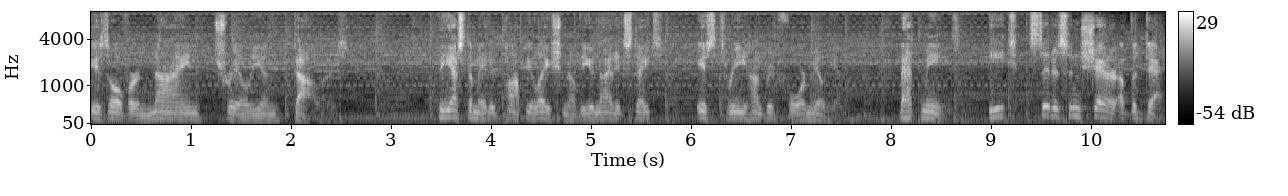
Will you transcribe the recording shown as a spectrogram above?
is over $9 trillion. The estimated population of the United States is 304 million. That means each citizen's share of the debt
